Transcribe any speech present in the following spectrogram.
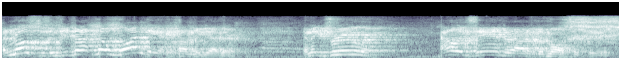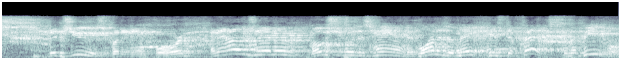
and most of them did not know why they had come together. And they drew Alexander out of the multitude. The Jews putting him forward, and Alexander motioned with his hand and wanted to make his defense to the people.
